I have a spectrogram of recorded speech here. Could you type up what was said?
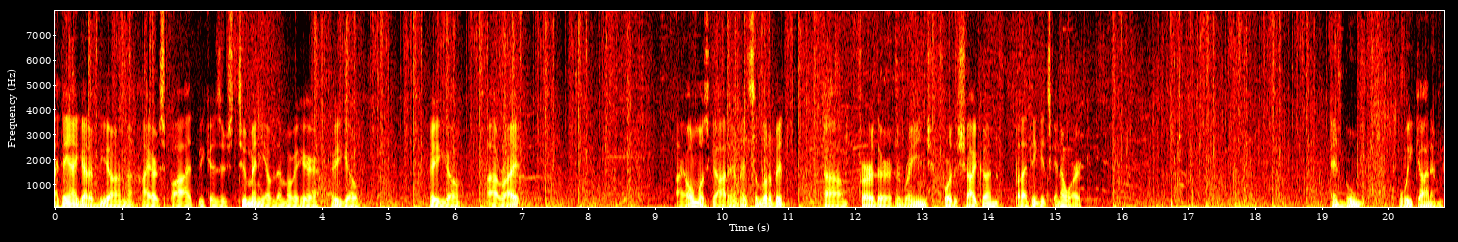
I think I gotta be on a higher spot because there's too many of them over here. There you go. There you go. Alright. I almost got him. It's a little bit um, further range for the shotgun, but I think it's gonna work. And boom, we got him.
